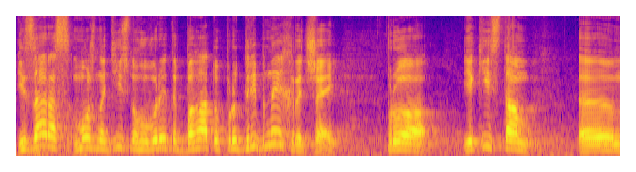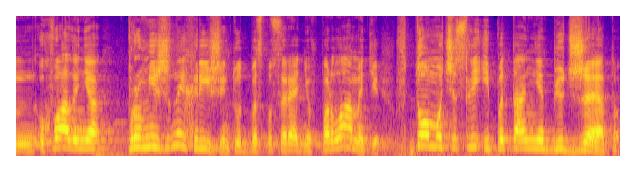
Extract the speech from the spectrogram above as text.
І зараз можна дійсно говорити багато про дрібних речей, про якісь там ем, ухвалення проміжних рішень тут безпосередньо в парламенті, в тому числі і питання бюджету,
